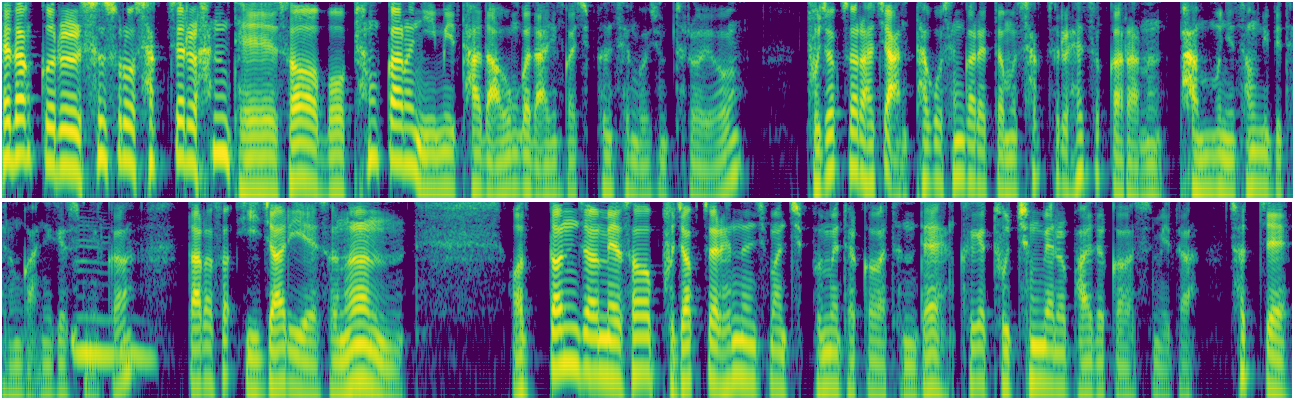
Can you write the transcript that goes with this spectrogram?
해당 글을 스스로 삭제를 한 데에서 뭐 평가는 이미 다 나온 것 아닌가 싶은 생각이 좀 들어요. 부적절하지 않다고 생각했다면 삭제를 했을까라는 반문이 성립이 되는 거 아니겠습니까? 음, 따라서 이 자리에서는 어떤 점에서 부적절했는지만 짚으면 될 것 같은데 크게 두 측면을 봐야 될 것 같습니다. 첫째,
